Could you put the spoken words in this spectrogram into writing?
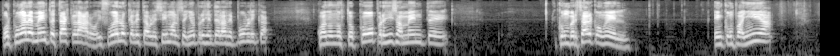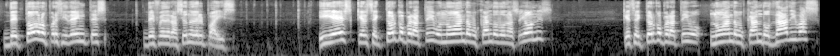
Porque un elemento está claro y fue lo que le establecimos al señor presidente de la República cuando nos tocó precisamente conversar con él en compañía de todos los presidentes de federaciones del país. Y es que el sector cooperativo no anda buscando donaciones, que el sector cooperativo no anda buscando dádivas,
